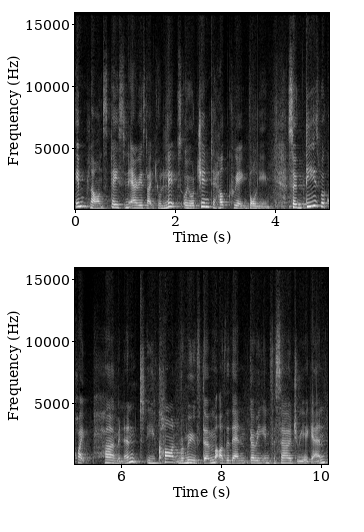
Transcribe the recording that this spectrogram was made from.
implants placed in areas like your lips or your chin to help create volume. So these were quite permanent. You can't remove them other than going in for surgery again.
